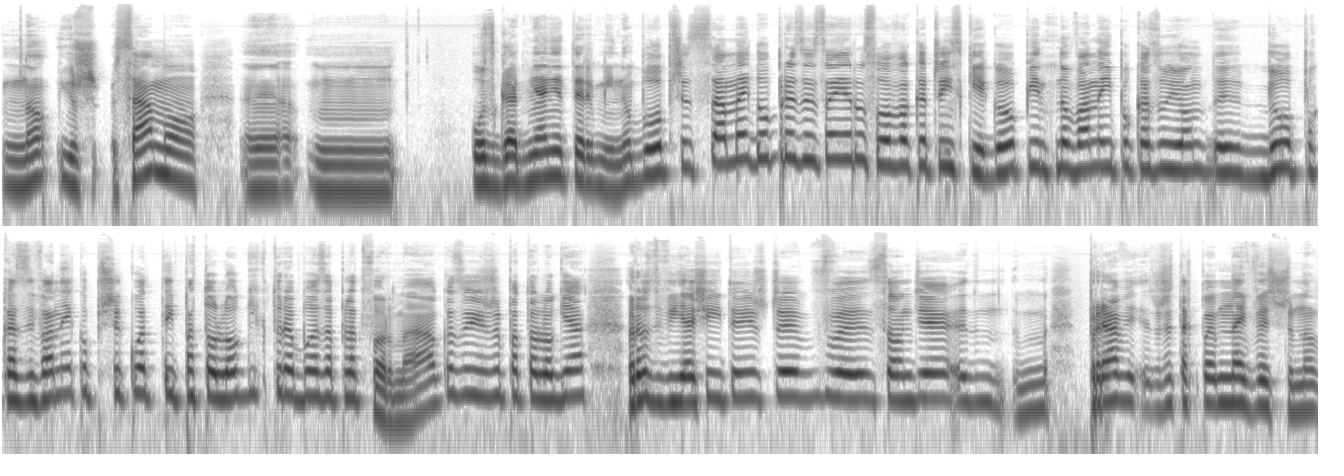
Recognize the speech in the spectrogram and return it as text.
no już samo mm, uzgadnianie terminu było przez samego prezesa Jarosława Kaczyńskiego piętnowane i pokazują, y, było pokazywane jako przykład tej patologii, która była za platformę. A okazuje się, że patologia rozwija się i to jeszcze w sądzie y, prawie, że tak powiem, najwyższym, no,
